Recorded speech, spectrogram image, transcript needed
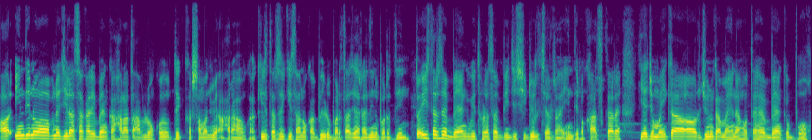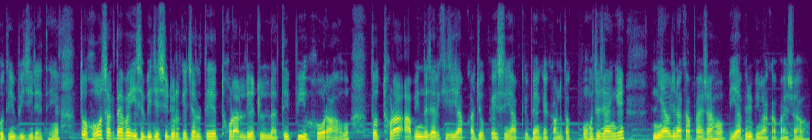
और इन दिनों अपने जिला सहकारी बैंक का हालात आप लोगों को देखकर समझ में आ रहा होगा। किस तरह से किसानों का भीड़ बढ़ता जा रहा है दिन प्रतिदिन तो इस तरह से बैंक भी थोड़ा सा बिज़ी शेड्यूल चल रहा है इन दिनों। खासकर ये जो मई का और जून का महीना होता है, बैंक बहुत ही बिज़ी रहते हैं। तो हो सकता है भाई इस बिज़ी शेड्यूल के चलते थोड़ा लेट लतीफ़ी हो रहा हो तो थोड़ा आप इंतज़ार कीजिए, आपका जो पैसे आपके बैंक अकाउंट तक पहुँच जाएँगे। न्याय योजना का पैसा हो या फिर बीमा का पैसा हो।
